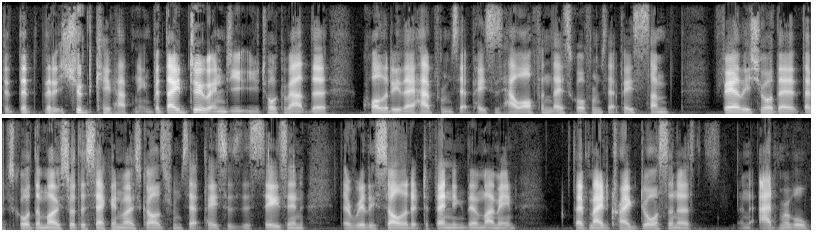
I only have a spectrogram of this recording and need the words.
that that, that it should keep happening. But they do and you, you talk about the quality they have from set pieces, how often they score from set pieces. I'm fairly sure that they've scored the most or the second most goals from set pieces this season. They're really solid at defending them. I mean, they've made Craig Dawson a an admirable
